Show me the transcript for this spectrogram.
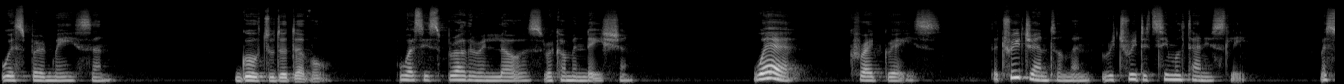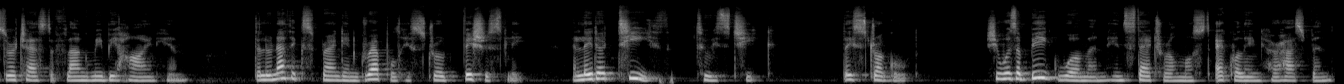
whispered Mason. Go to the devil, was his brother in law's recommendation. Where? cried Grace. The three gentlemen retreated simultaneously. Mr. Rochester flung me behind him. The lunatic sprang and grappled his throat viciously, and laid her teeth to his cheek. They struggled. She was a big woman, in stature almost equalling her husband,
